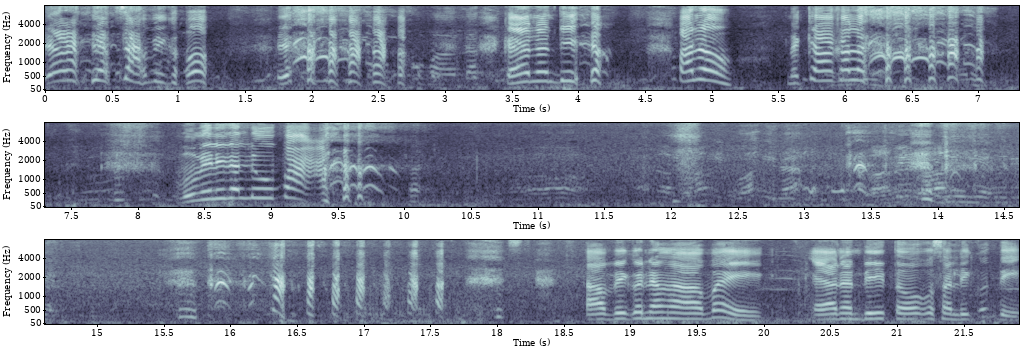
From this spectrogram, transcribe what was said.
Yan ang sinasabi ko. Kaya nandito, ano, nagkakala. Bumili ng lupa. Sabi ko na nga ba eh. Kaya nandito ako sa likod eh.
